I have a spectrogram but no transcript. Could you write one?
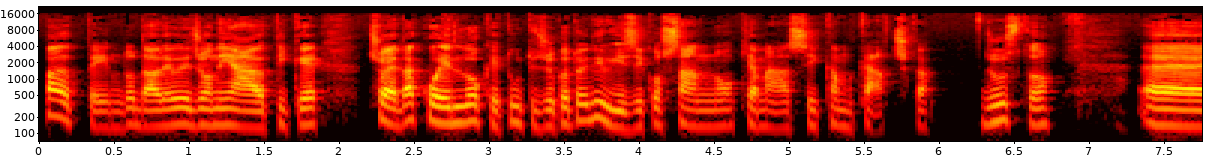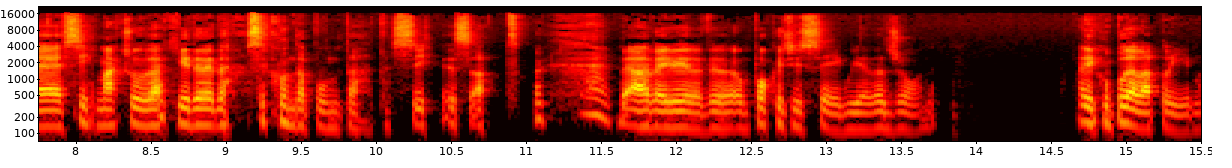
partendo dalle regioni artiche, cioè da quello che tutti i giocatori di risico sanno chiamarsi Kamchatka, giusto? Eh, sì, Max voleva chiedere dalla seconda puntata, sì, esatto. Beh, è vero, è vero, un po' che ci segui, hai ragione. Recupera la prima.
